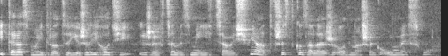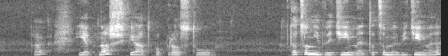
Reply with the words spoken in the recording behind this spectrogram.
I teraz, moi drodzy, jeżeli chodzi, że chcemy zmienić cały świat, wszystko zależy od naszego umysłu. Tak? Jak nasz świat po prostu, to co my widzimy, to co my widzimy,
